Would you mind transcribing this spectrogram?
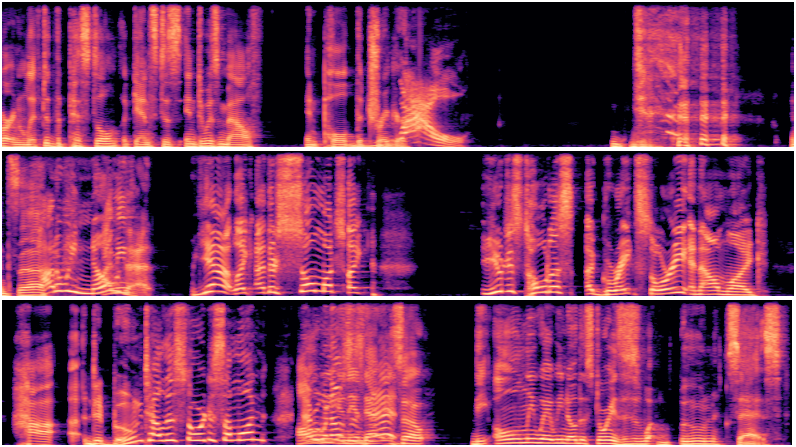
Burton lifted the pistol against his into his mouth and pulled the trigger. Wow. It's uh, How do we know I mean- that? Yeah, like uh, there's so much like you just told us a great story, and now I'm like, ha, uh, did Boone tell this story to someone? Everyone we- else is that- dead. So the only way we know the story is this is what Boone says.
